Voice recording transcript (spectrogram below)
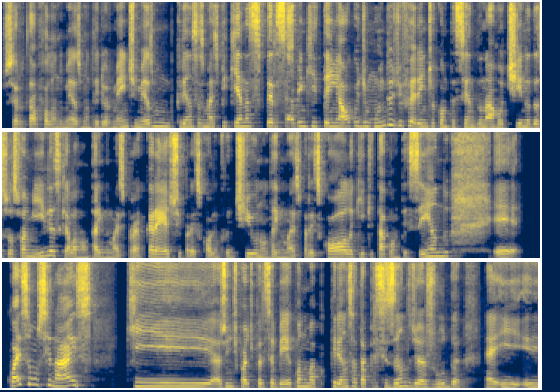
senhor estava falando mesmo anteriormente, mesmo crianças mais pequenas percebem que tem algo de muito diferente acontecendo na rotina das suas famílias, que ela não está indo mais para a creche, para a escola infantil, não está indo mais para a escola, o que está acontecendo. É, quais são os sinais que a gente pode perceber quando uma criança está precisando de ajuda. É, e, e,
